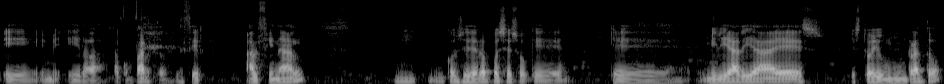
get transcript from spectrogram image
y, y la, la, comparto. Es decir, al final mm, considero pues eso, que, que mi día a día es, estoy un rato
